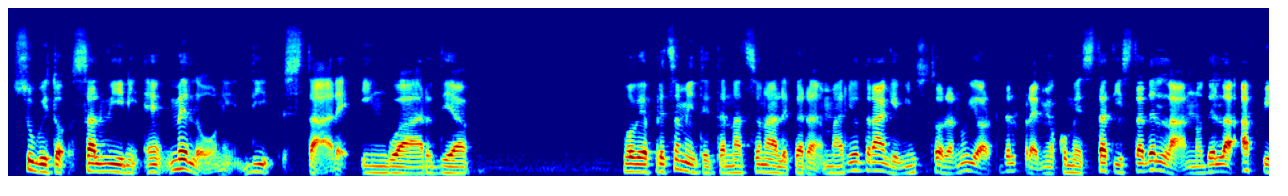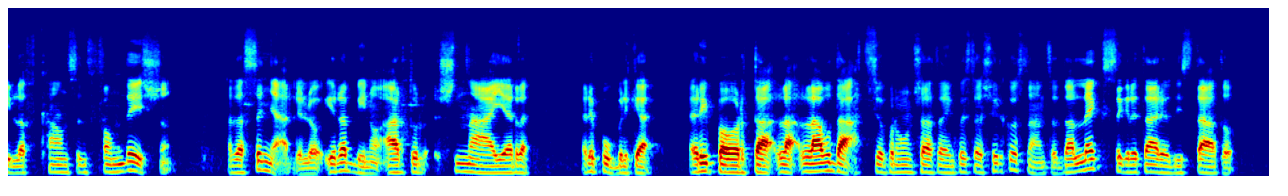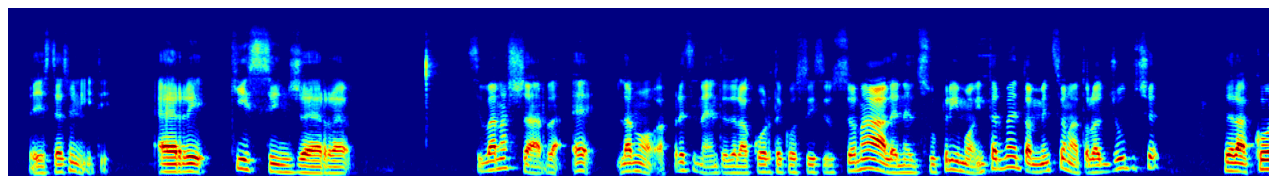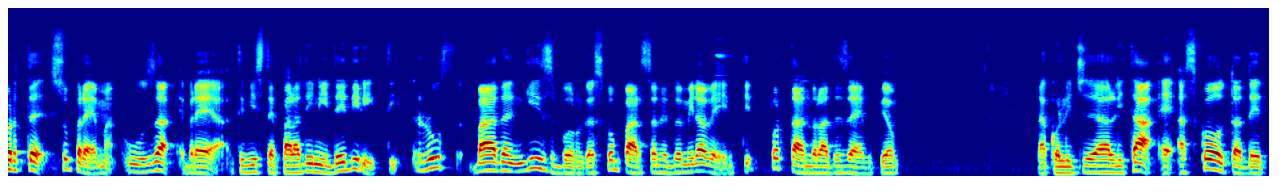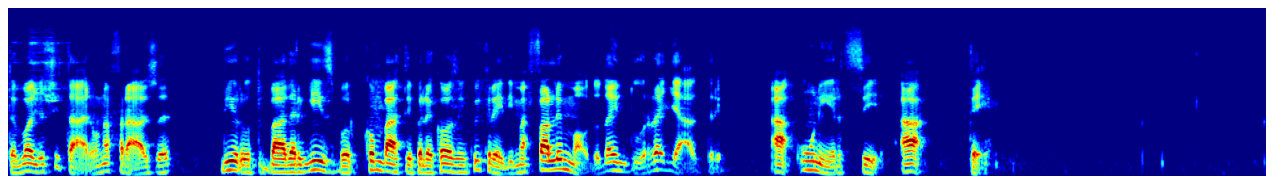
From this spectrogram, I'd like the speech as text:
subito Salvini e Meloni di stare in guardia. Nuovi apprezzamenti internazionali per Mario Draghi, vincitore a New York del premio come statista dell'anno della Appeal of Consent Foundation ad assegnarglielo il rabbino Arthur Schneier. Repubblica riporta la laudazio pronunciata in questa circostanza dall'ex segretario di Stato degli Stati Uniti, Harry Kissinger. Silvana Shar è la nuova presidente della Corte Costituzionale. Nel suo primo intervento ha menzionato la giudice della Corte Suprema USA, ebrea, attivista e paladini dei diritti, Ruth Baden Ginsburg, scomparsa nel 2020, portandola ad esempio. La collegialità è ascolto, ha detto, e voglio citare una frase di Ruth Bader Ginsburg, combatti per le cose in cui credi, ma fallo in modo da indurre gli altri a unirsi a te.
